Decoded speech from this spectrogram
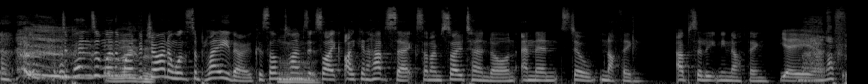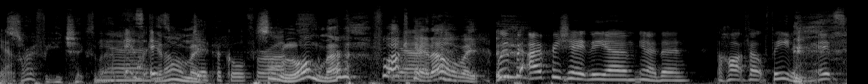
depends on whether my vagina wants to play though, because sometimes Hmm. it's like I can have sex and I'm so turned on, and then still nothing, absolutely nothing. Yeah, yeah, Man, yeah. I feel yeah. sorry for you chicks, man. Yeah. It's, Fucking it's hell, mate. difficult for So us. long, man. Fucking Yeah. hell, mate. We, I appreciate the um, you know the the heartfelt feeling. It's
